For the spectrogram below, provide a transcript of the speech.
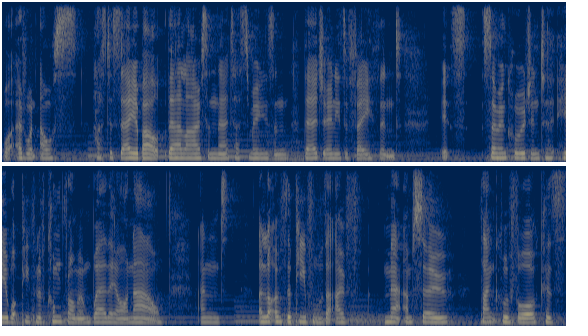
what everyone else has to say about their lives and their testimonies and their journeys of faith. And it's so encouraging to hear what people have come from and where they are now. And a lot of the people that I've met, I'm so thankful for because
